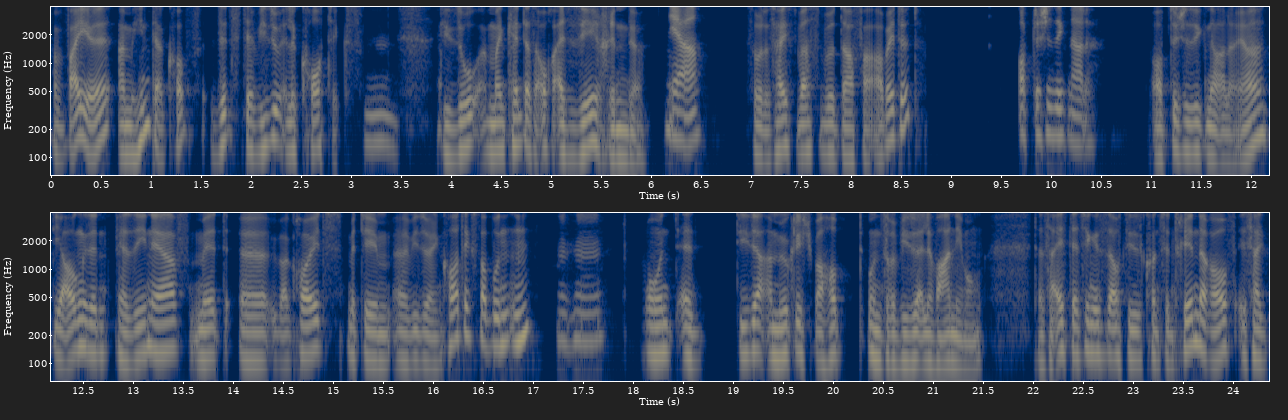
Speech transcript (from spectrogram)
weil am Hinterkopf sitzt der visuelle Kortex. Mhm. Die so, man kennt das auch als Sehrinde. Ja. So, das heißt, was wird da verarbeitet? Optische Signale. Optische Signale, ja. Die Augen sind per Sehnerv mit äh, über Kreuz mit dem äh, visuellen Kortex verbunden Mhm. und äh, dieser ermöglicht überhaupt unsere visuelle Wahrnehmung. Das heißt, deswegen ist es auch dieses Konzentrieren darauf, ist halt,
